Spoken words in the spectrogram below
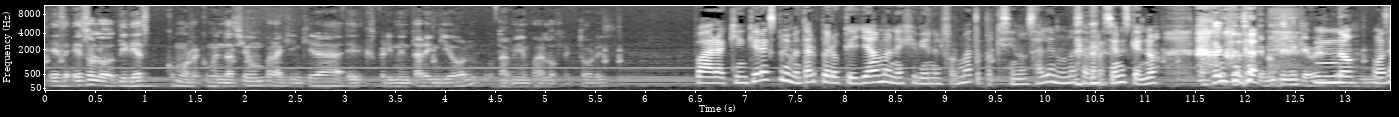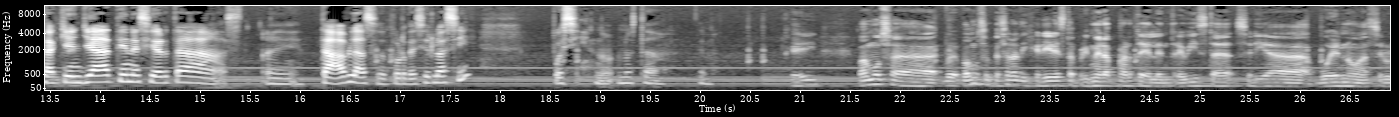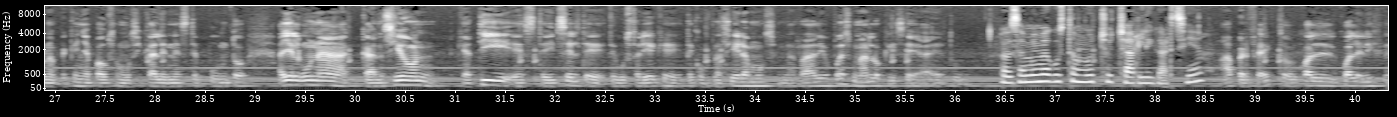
eso lo dirías como recomendación para quien quiera experimentar en guion o también para los lectores. Para quien quiera experimentar, pero que ya maneje bien el formato, porque si no salen unas aberraciones que no. que, que no tiene que ver con- No, o sea, quien ya tiene ciertas eh, tablas, por decirlo así, pues sí, no, no está de más. Ok. Vamos a, vamos a empezar a digerir esta primera parte de la entrevista. Sería bueno hacer una pequeña pausa musical en este punto. ¿Hay alguna canción que a ti, este, Itzel, te, te gustaría que te complaciéramos en la radio? Puede sonar lo que sea, ¿eh? Tú. Sea, a mí me gusta mucho Charlie García, Ah, perfecto. ¿Cuál, cuál eliges?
